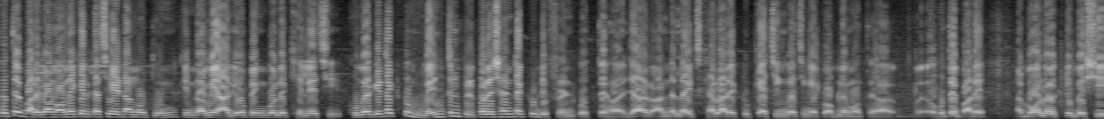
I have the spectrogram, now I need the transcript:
হতে পারে কারণ অনেকের কাছে এটা নতুন কিন্তু আমি আগেও পিঙ্ক বলে খেলেছি। খুব এক এটা একটু মেন্টাল প্রিপারেশনটা একটু ডিফারেন্ট করতে হয়। যার আন্ডারলাইটস খেলার একটু ক্যাচিং ব্যাচিং এর প্রবলেম হতে হতে পারে আর বলও একটু বেশি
